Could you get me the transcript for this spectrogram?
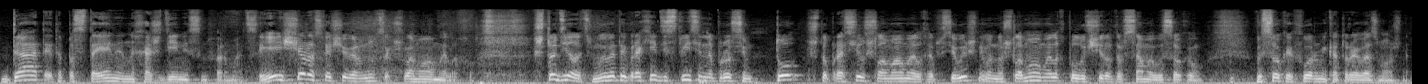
Дат – это постоянное нахождение с информацией. Я еще раз хочу вернуться к Шламу Амелаху. Что делать? Мы в этой брахе действительно просим то, что просил Шламу Амелах от Всевышнего, но Шламу Амелах получил это в самой высоком, высокой форме, которая возможна.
